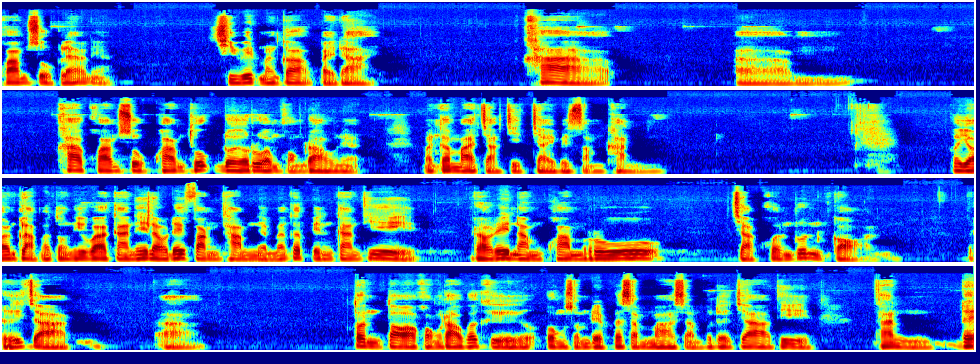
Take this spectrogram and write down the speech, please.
ความสุขแล้วเนี่ยชีวิตมันก็ไปได้ ค่าค่าความสุขความทุกข์โดยรวมของเราเนี่ยมันก็มาจากจิตใจเป็นสำคัญ ก็ย้อนกลับมาตรงที่ว่าการที่เราได้ฟังธรรมเนี่ยมันก็เป็นการที่เราได้นำความรู้จากคนรุ่นก่อน หรือจาก ต้นตอของเราก็คือองค์สมเด็จพระสัมมาสัมพุทธเจ้าที่ท่านได้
